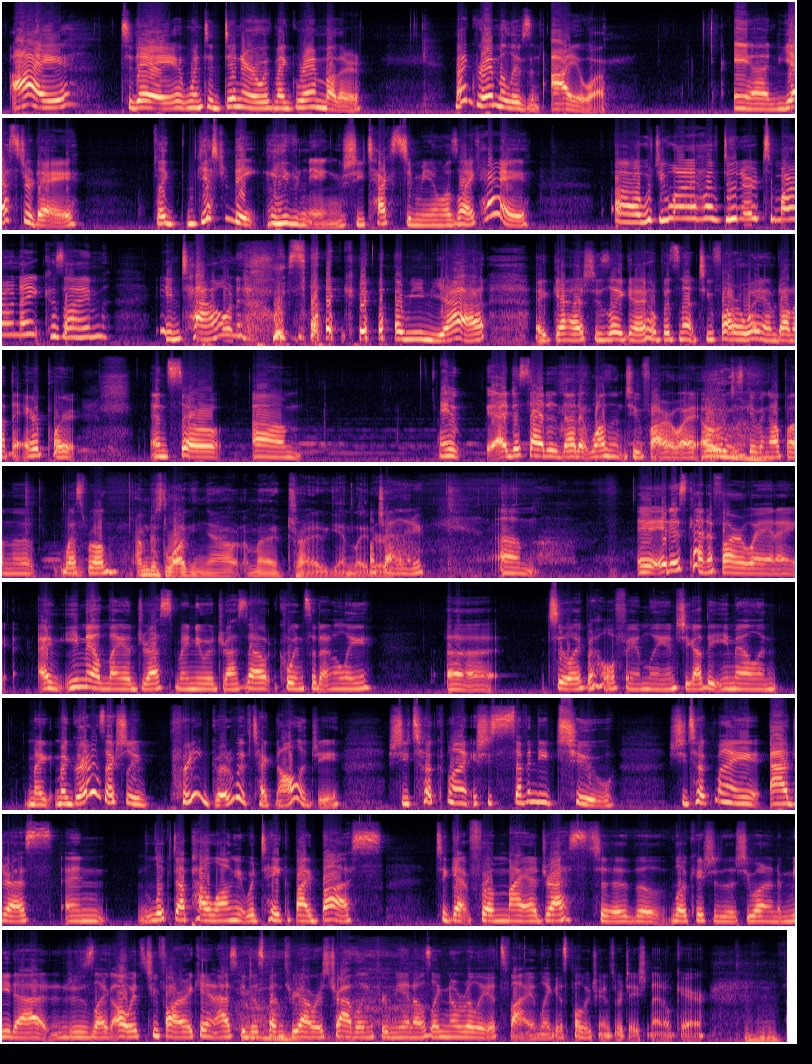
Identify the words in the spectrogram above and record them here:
I today went to dinner with my grandmother. My grandma lives in Iowa, and yesterday, like yesterday evening, she texted me and was like, "Hey, uh, would you want to have dinner tomorrow night? Cause I'm." in town and I was like I mean yeah I guess she's like I hope it's not too far away I'm down at the airport and so um it, I decided that it wasn't too far away oh we're just giving up on the Westworld I'm just logging out. I'm gonna try it again later. I'll try later um it, it is kind of far away and I I emailed my address my new address out coincidentally uh to like my whole family and she got the email and my my grandma's actually pretty good with technology. She took my she's 72. She took my address and looked up how long it would take by bus to get from my address to the location that she wanted to meet at and she was like, "Oh, it's too far. I can't ask you to spend 3 hours traveling for me." And I was like, "No, really, it's fine. Like it's public transportation. I don't care."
